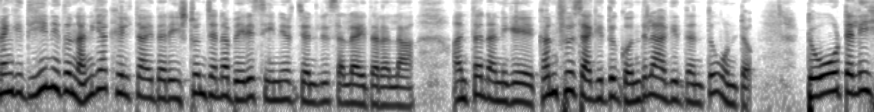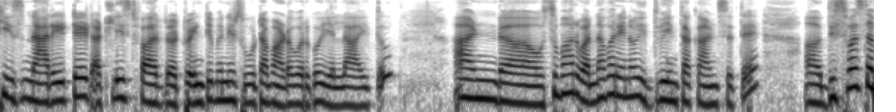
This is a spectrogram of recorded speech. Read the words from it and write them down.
ನನಗೆ ಇದೇನಿದು ನನಗೆ ಯಾಕೆ ಹೇಳ್ತಾ ಇದ್ದಾರೆ ಇಷ್ಟೊಂದು ಜನ ಬೇರೆ ಸೀನಿಯರ್ ಜರ್ನಲಿಸ್ಟ್ ಎಲ್ಲ ಇದ್ದಾರಲ್ಲ ಅಂತ ನನಗೆ ಕನ್ಫ್ಯೂಸ್ ಆಗಿದ್ದು, ಗೊಂದಲ ಆಗಿದ್ದಂತೂ ಉಂಟು. Totally he's narrated at least for twenty minutes ಊಟ ಮಾಡೋವರೆಗೂ ಎಲ್ಲ ಆಯಿತು. ಆ್ಯಂಡ್ ಸುಮಾರು ಒನ್ ಅವರ್ ಏನೋ ಇದ್ವಿ ಅಂತ ಕಾಣಿಸುತ್ತೆ. This was the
